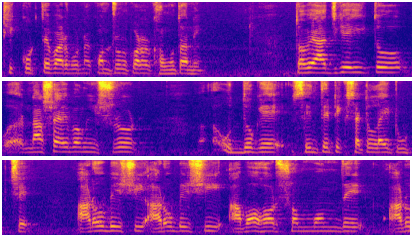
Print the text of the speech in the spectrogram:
ঠিক করতে পারব না কন্ট্রোল করার ক্ষমতা নেই। তবে আজকেই তো নাসা এবং ইসরোর উদ্যোগে সিনথেটিক স্যাটেলাইট উঠছে। আরও বেশি আরও বেশি আবহাওয়ার সম্বন্ধে আরও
